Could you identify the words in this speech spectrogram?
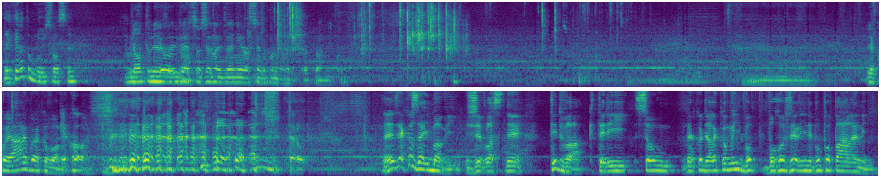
Jak je na tom mluvíš vlastně? No to mě Jo, zajímá. já jsem se na, na něj vlastně zapomněl hodit, pardon, děkuji. Jako já nebo jako on? Jako on. To je jako zajímavý, že vlastně ty dva, který jsou jako daleko méně vo- ohořelý nebo popálený,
